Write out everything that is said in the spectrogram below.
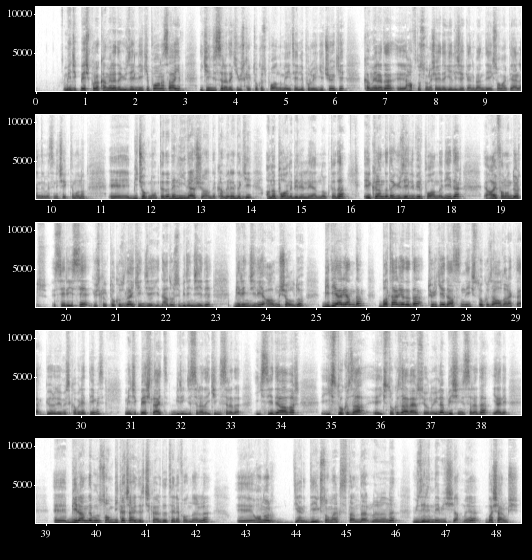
Magic 5 Pro kamerada 152 puana sahip. İkinci sıradaki 149 puanlı Mate 50 Pro'yu geçiyor ki kamerada e, hafta sonu şeyde gelecek. Yani ben DxOMark değerlendirmesini çektim onun. E, Birçok noktada da lider şu anda. Kameradaki ana puanı belirleyen noktada. Ekranda da 151 puanla lider. E, iPhone 14 serisi 149 ile ikinci daha doğrusu birinciydi. Birinciliği almış oldu. Bir diğer yandan bataryada da Türkiye'de aslında X9A olarak da gördüğümüz, kabul ettiğimiz Magic 5 Lite birinci sırada. ikinci sırada X7A var. X9A, e, X9A versiyonuyla 5. sırada. Yani e, bir anda bu son birkaç aydır çıkardığı telefonlarla Honor yani DxOMark standartlarının üzerinde bir iş yapmaya başarmış.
